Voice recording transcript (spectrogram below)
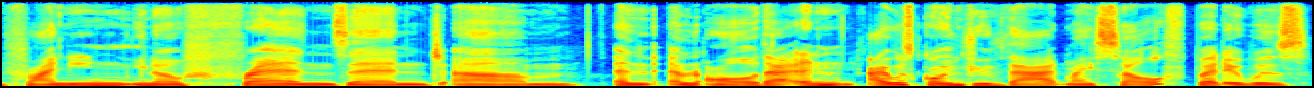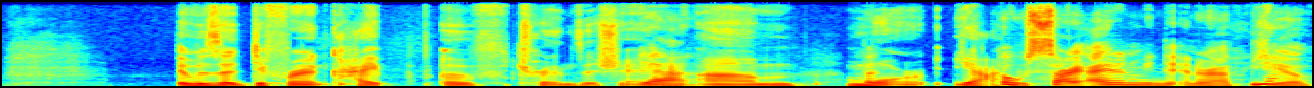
finding you know friends and um and and all of that and i was going through that myself but it was it was a different type of transition Yeah. um more yeah Oh, sorry, I didn't mean to interrupt Yeah. you.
